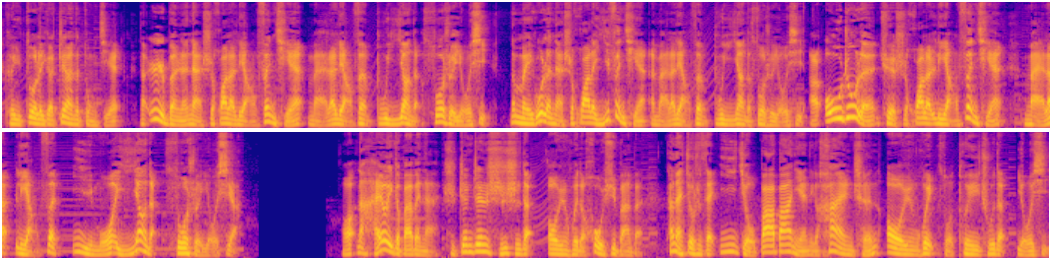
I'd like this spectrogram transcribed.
可以做了一个这样的总结。那日本人呢是花了两份钱买了两份不一样的缩水游戏，那美国人呢是花了一份钱哎买了两份不一样的缩水游戏，而欧洲人却是花了两份钱买了两份一模一样的缩水游戏啊。哦，那还有一个版本呢，是真真实实的奥运会的后续版本。它呢，就是在一九八八年那个汉城奥运会所推出的游戏，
